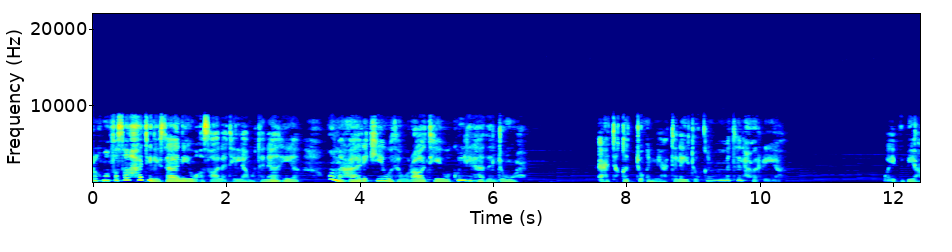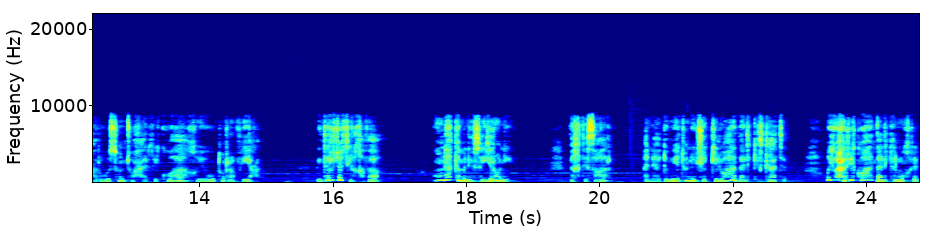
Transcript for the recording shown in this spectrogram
رغم فصاحة لساني وأصالتي اللامتناهية ومعاركي وثوراتي وكل هذا الجموح أعتقدت أني اعتليت قمة الحرية. وإذ بي عروس تحركها خيوط رفيعة بدرجة الخفاء وهناك من يسيرني. باختصار أنا دمية يشكلها ذلك الكاتب ويحركها ذلك المخرج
